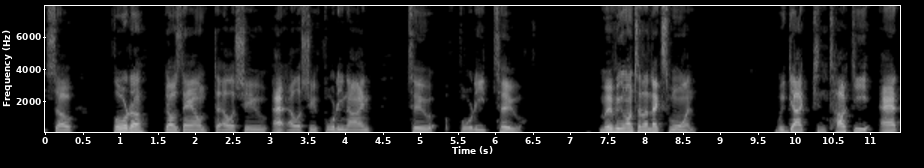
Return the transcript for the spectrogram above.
So Florida goes down to LSU at LSU 49 to 42. Moving on to the next one. We got Kentucky at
